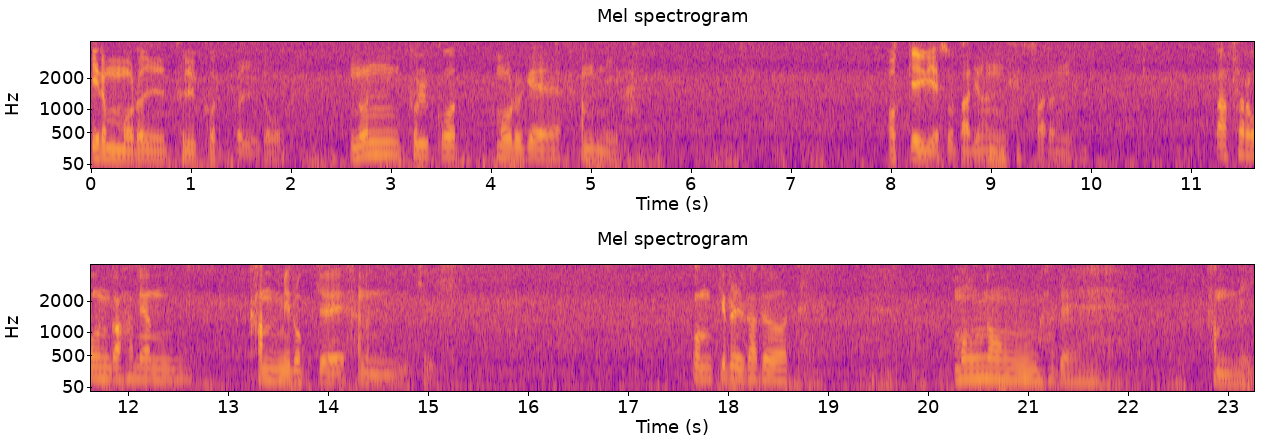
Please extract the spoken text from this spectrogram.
이름 모를 들꽃들도 눈둘곳 모르게 합니다. 어깨 위에 쏟아지는 햇살은 따사로운가 하면 감미롭게 하는 길. 꿈길을 가듯 몽롱하게 합니다.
